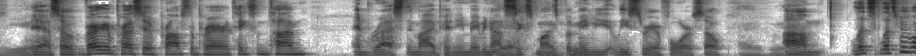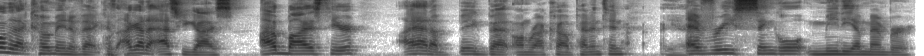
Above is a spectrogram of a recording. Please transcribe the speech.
Rousey, yeah. Yeah, so very impressive. Props to Pereira. Take some time and rest, in my opinion. Maybe not Yeah, six months, but maybe at least three or four. So um, let's let's move on to that co-main event because I gotta ask you guys. I'm biased here. I had a big bet on Raquel Pennington. yeah. Every single media member,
